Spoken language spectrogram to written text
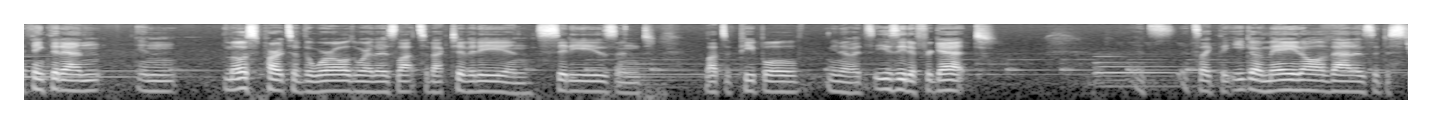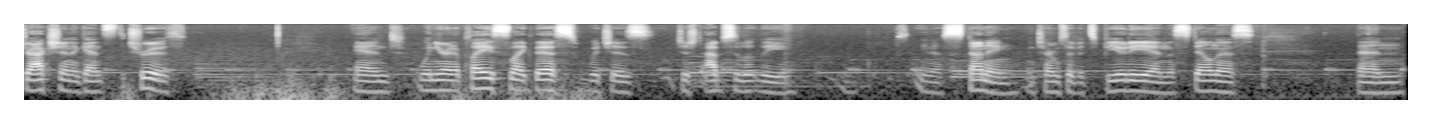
I think that in, in most parts of the world where there's lots of activity and cities and lots of people, you know, it's easy to forget. It's, it's like the ego made all of that as a distraction against the truth. And when you're in a place like this, which is just absolutely, you know, stunning in terms of its beauty and the stillness, then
